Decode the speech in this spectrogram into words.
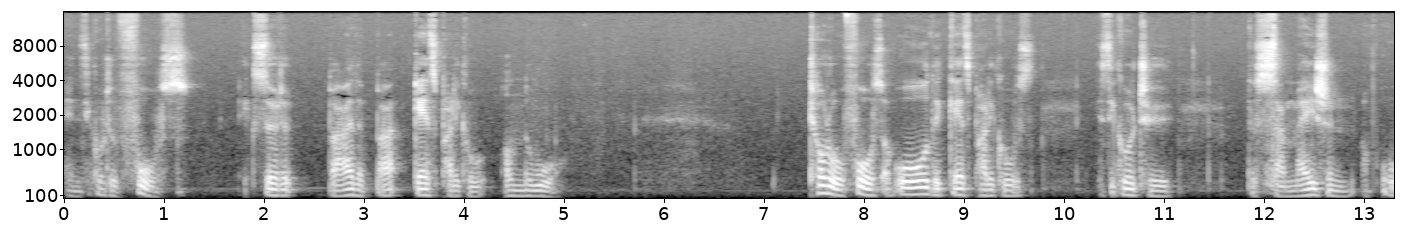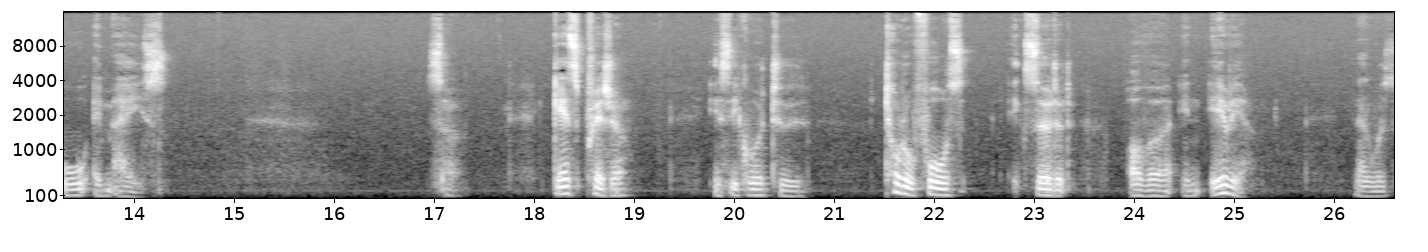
And it's equal to force exerted by the gas particle on the wall. Total force of all the gas particles is equal to the summation of all MAs. So, gas pressure is equal to total force exerted over an area. In other words,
